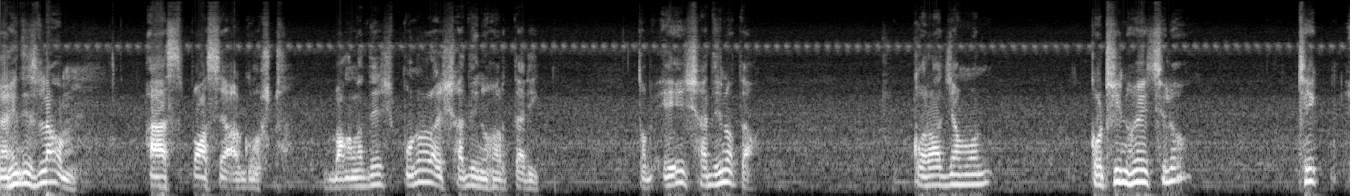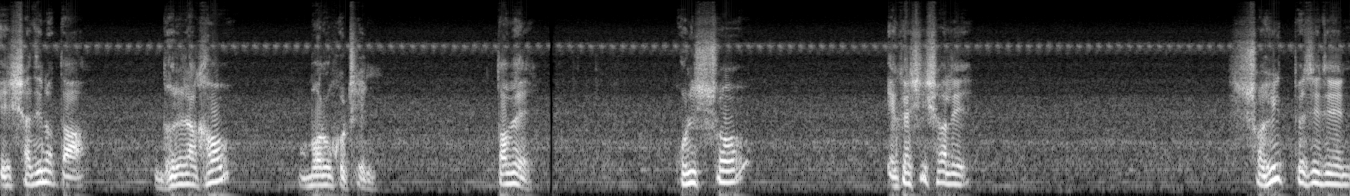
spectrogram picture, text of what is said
নাহিদ ইসলাম, আজ পাঁচে আগস্ট, বাংলাদেশ পুনরায় স্বাধীন হওয়ার তারিখ। তবে এই স্বাধীনতা করা যেমন কঠিন হয়েছিল, ঠিক এই স্বাধীনতা ধরে রাখাও বড় কঠিন। তবে উনিশশো একাশি সালে শহীদ প্রেসিডেন্ট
